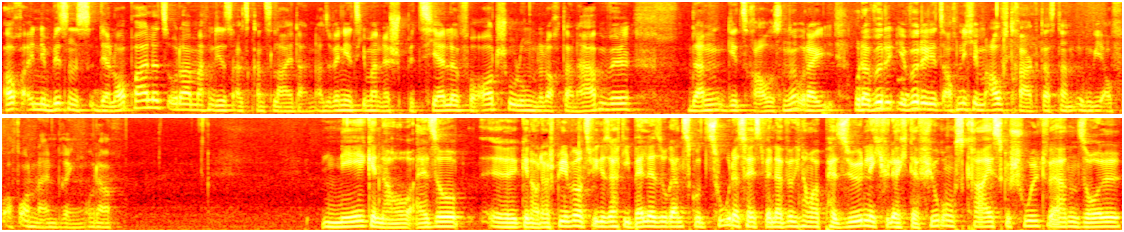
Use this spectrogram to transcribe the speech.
auch in dem Business der Law Pilots oder machen die das als Kanzlei dann? Also wenn jetzt jemand eine spezielle Vor-Ort-Schulung noch dann haben will, dann geht es raus. Ne? Oder, oder würdet, ihr würdet jetzt auch nicht im Auftrag das dann irgendwie auf, auf online bringen, oder? Nee, genau. Also äh, genau, da spielen wir uns, wie gesagt, die Bälle so ganz gut zu. Das heißt, wenn da wirklich nochmal persönlich vielleicht der Führungskreis geschult werden soll,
